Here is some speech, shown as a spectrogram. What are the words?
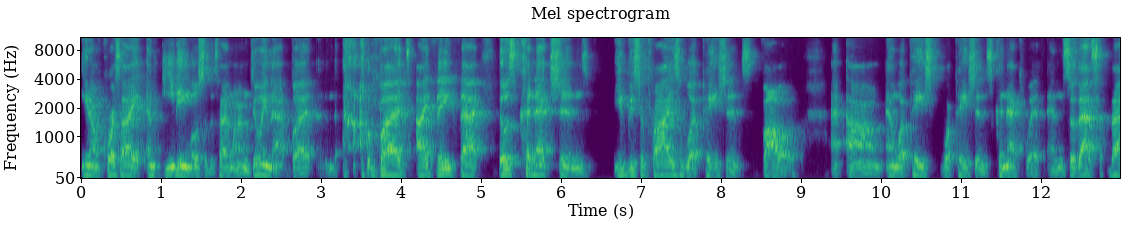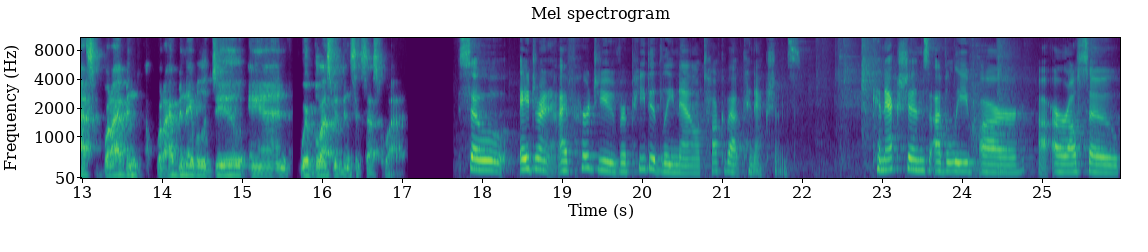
You know of course i am eating most of the time when i'm doing that but but i think that those connections you'd be surprised what patients follow um, and what patients what patients connect with. And so that's that's what i've been what i've been able to do and we're blessed we've been successful at it. So, Adrian, I've heard you repeatedly now talk about connections. Connections, I believe, are are also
